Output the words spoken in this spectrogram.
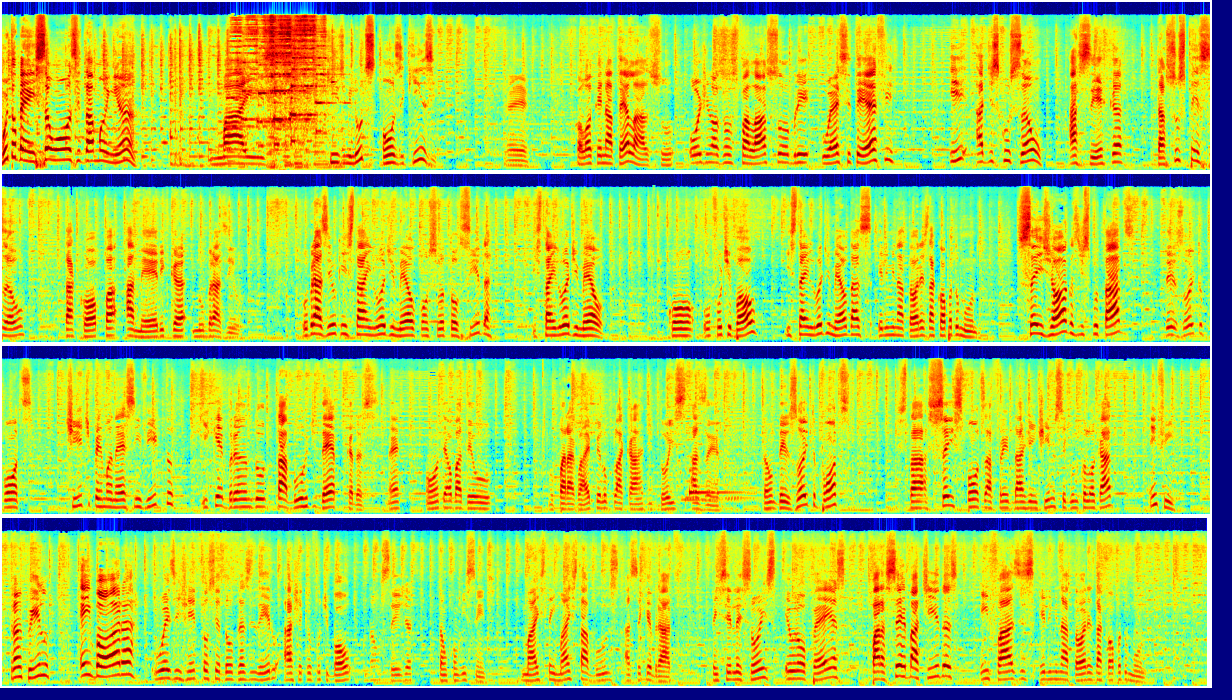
Muito bem, são 11 da manhã, mais 15 minutos, 11 15 é, Coloca aí na tela, Alisson. Hoje nós vamos falar sobre o STF e a discussão acerca da suspensão da Copa América no Brasil. O Brasil que está em lua de mel com sua torcida, está em lua de mel com o futebol, está em lua de mel das eliminatórias da Copa do Mundo. Seis jogos disputados, 18 pontos. Tite permanece invicto e quebrando tabu de décadas. Né? Ontem, ao bater o, Paraguai pelo placar de 2 a 0. Então, 18 pontos, está 6 pontos à frente da Argentina, segundo colocado. Enfim, tranquilo. Embora o exigente torcedor brasileiro ache que o futebol não seja tão convincente. Mas tem mais tabus a ser quebrados. Tem seleções europeias para ser batidas em fases eliminatórias da Copa do Mundo.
